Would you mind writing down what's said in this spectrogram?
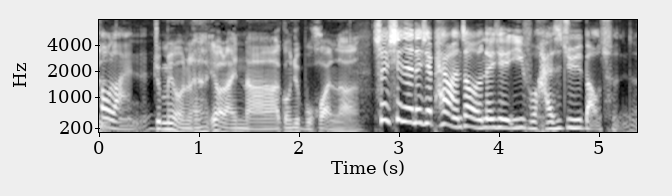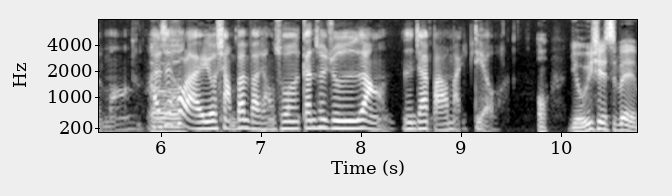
后来呢？就没有人要来拿，阿公就不换了。所以现在那些拍完照的那些衣服，还是继续保存着吗？还是后来有想办法想说，干脆就是让人家把它买掉？哦，有一些是被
